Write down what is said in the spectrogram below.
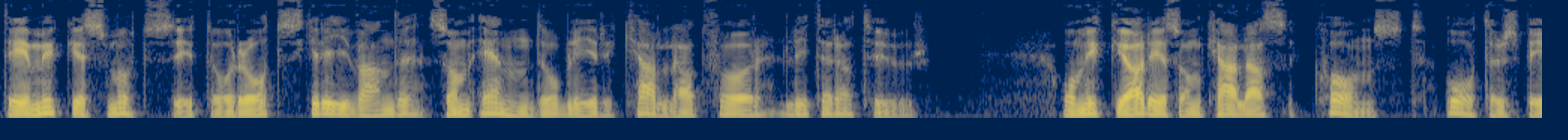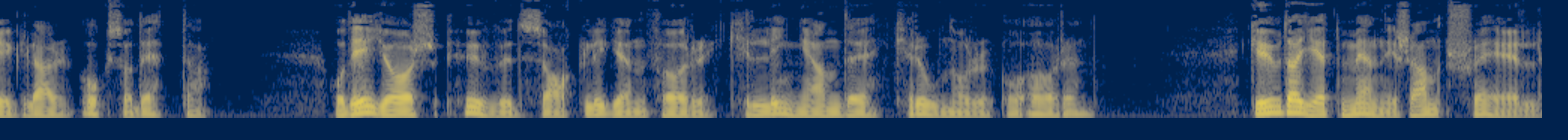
Det är mycket smutsigt och rått skrivande som ändå blir kallat för litteratur. Och mycket av det som kallas konst återspeglar också detta. Och det görs huvudsakligen för klingande kronor och ören. Gud har gett människan själ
